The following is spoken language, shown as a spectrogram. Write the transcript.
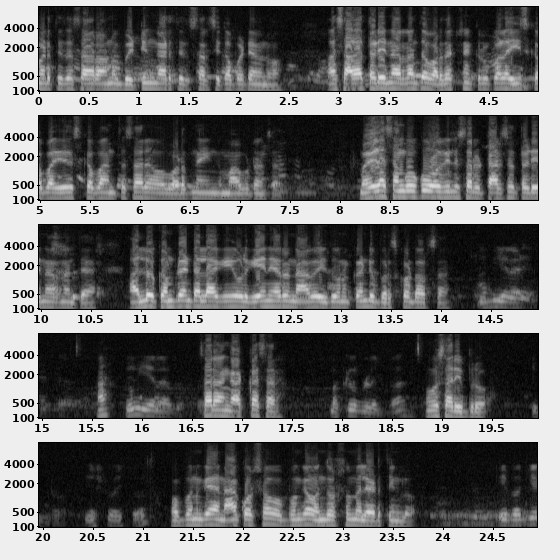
ಮಾಡ್ತಿದ್ದೆ ಸರ್ ಅವನು ಬೆಟ್ಟಿಂಗ್ ಆಡ್ತಿದ್ದ ಸರ್ ಸಿಕ್ಕಾಪಟ್ಟೆ ಅವನು. ಆ ಸಾಲ ತಡಿನಾರಂತ ವರದಕ್ಷಿಣೆ ಕಿರುಕುಳ ಈಸ್ಕಬ ಈಸ್ಕಬ ಅಂತ ಸರ್ ಹೊಡೆದ್ನ ಹಿಂಗೆ ಮಾಡ್ಬಿಟ್ಟನ್ ಸರ್ ಮಹಿಳಾ ಸಂಘಕ್ಕೂ ಹೋಗಿಲ್ಲ ಸರ್ ಟಾರ್ಚರ್ ತಡಿನಾರನಂತೆ ಅಲ್ಲೂ ಕಂಪ್ಲೇಂಟ್ ಎಲ್ಲ ಆಗಿ ಇವಳಿಗೆ ಏನಾರು ನಾವೇ ಇದು ಅನ್ಕೊಂಡು ಬರ್ಸ್ಕೊಂಡವ್ರು ಸರ್ ನಿಮ್ಗೆ ಏನಾಗಿತ್ತು ಹಾ? ನಿಮ್ಗೆ ಏನಾದ್ರು ಸರ್ ಹಂಗೆ ಅಕ್ಕ ಸರ್ ಮಕ್ಳುಗಳಿದ್ವಾ? ಹ್ಞೂ ಸರ್ ಇಬ್ರು. ಇಬ್ರು. ಎಷ್ಟು ವಯಸ್ಸು? ಒಬ್ಬನಿಗೆ ನಾಲ್ಕು ವರ್ಷ ಒಬ್ಬನಿಗೆ ಒಂದು ವರ್ಷದ ಮೇಲೆ ಎರಡು ತಿಂಗಳು. ಈ ಬಗ್ಗೆ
